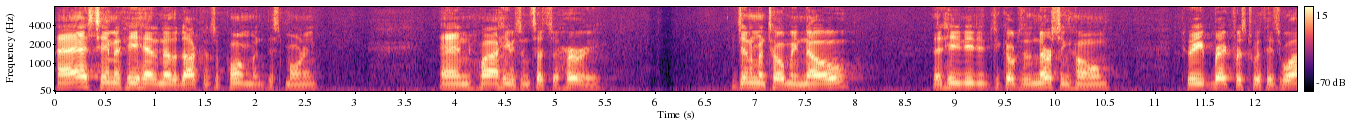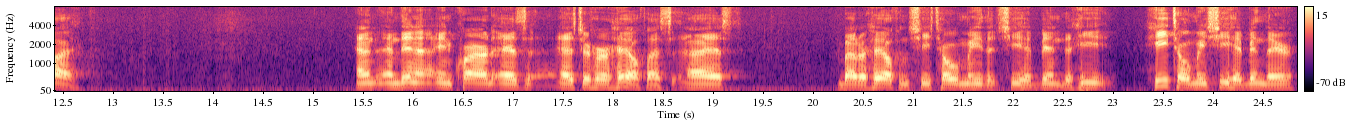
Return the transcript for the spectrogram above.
I asked him if he had another doctor's appointment this morning and why he was in such a hurry. The gentleman told me no, that he needed to go to the nursing home to eat breakfast with his wife. And, and then I inquired as, as to her health. I, I asked about her health, and she told me that she had been, that he, he told me she had been there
